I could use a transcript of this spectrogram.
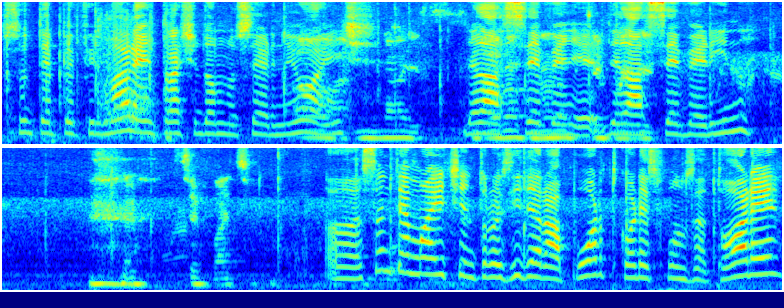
Suntem pe filmare, a intrat și domnul Serniu Ah, aici. Nice. De la, Noroc, Seveni, noroc, te de la faci. Severin. Ce faci? Uh, suntem aici într-o zi de raport corespunzătoare.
